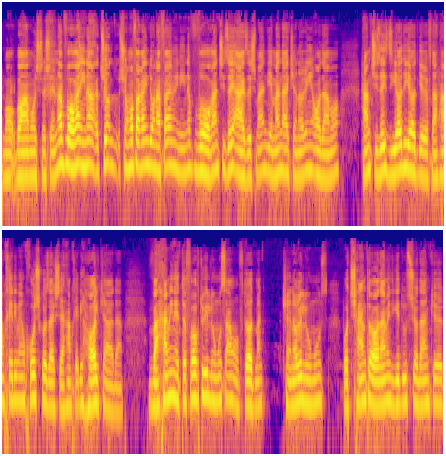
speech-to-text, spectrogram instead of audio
ما با هم آشنا شدیم. نه واقعا اینا چون شما فقط این دو نفر می‌بینی اینا واقعا چیزای ارزشمندیه. من در کنار این آدما هم چیزای زیادی یاد گرفتم هم خیلی بهم خوش گذشته هم خیلی حال کردم. و همین اتفاق توی لوموس هم افتاد. من کنار لوموس با چند تا آدم دیگه دوست شدم که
